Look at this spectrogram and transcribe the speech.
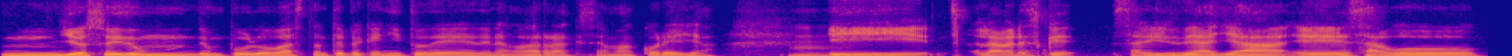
Mm, yo soy de un, de un pueblo bastante pequeñito de, de, Navarra que se llama Corella. Mm. Y la verdad es que salir de allá es algo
